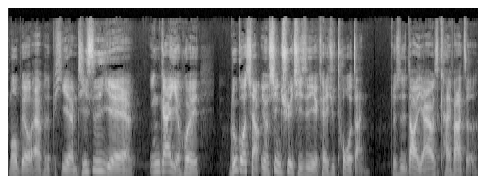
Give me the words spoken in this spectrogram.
mobile app 的 PM，其实也应该也会，如果想有兴趣，其实也可以去拓展，就是到底 iOS 开发者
